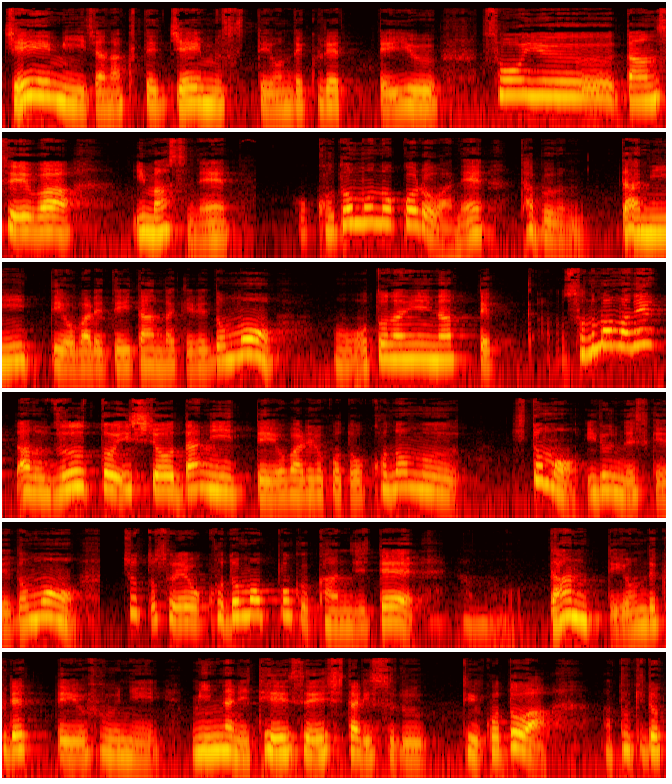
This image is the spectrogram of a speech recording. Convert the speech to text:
ジェイミーじゃなくてジェームスって呼んでくれっていう、そういう男性はいますね。子供の頃はね、多分ダニーって呼ばれていたんだけれども、大人になって、そのままね、あのずっと一生ダニーって呼ばれることを好む人もいるんですけれども、ちょっとそれを子供っぽく感じて、あのダンって呼んでくれっていう風にみんなに訂正したりするっていうことは時々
